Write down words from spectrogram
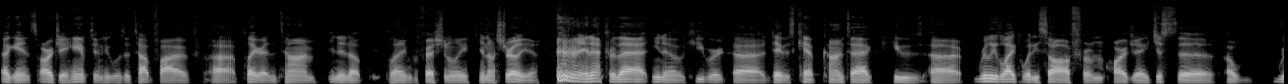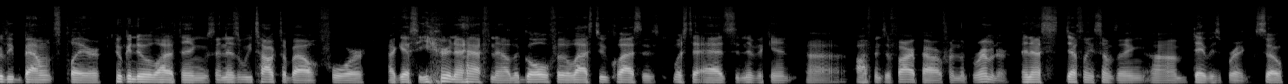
against RJ Hampton, who was a top five uh, player at the time, ended up playing professionally in Australia. and after that, you know, Hubert uh, Davis kept contact. He was uh, really liked what he saw from RJ, just a, a really balanced player who can do a lot of things. And as we talked about for, I guess, a year and a half now, the goal for the last two classes was to add significant uh, offensive firepower from the perimeter. And that's definitely something um, Davis brings. So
